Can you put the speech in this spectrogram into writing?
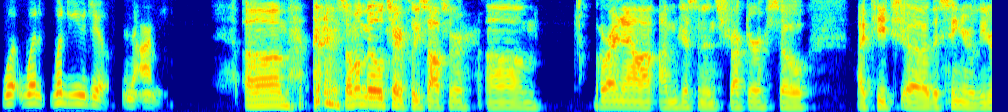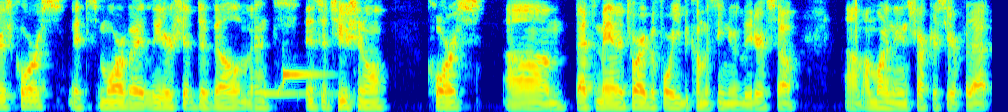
what what what do you do in the army? Um, so I'm a military police officer. Um, but right now I'm just an instructor. So I teach uh, the senior leaders course. It's more of a leadership development institutional course um, that's mandatory before you become a senior leader. So um, I'm one of the instructors here for that.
